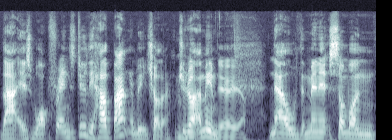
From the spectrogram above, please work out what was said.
that is what friends do. They have banter with each other. Do you know mm-hmm. what I mean? Yeah, yeah. Now, the minute someone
